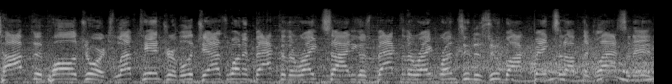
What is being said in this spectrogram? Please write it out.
Top to Paul George. Left hand dribble. The Jazz want him back to the right side. He goes back to the right, runs into Zubac, banks it off the glass and in.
